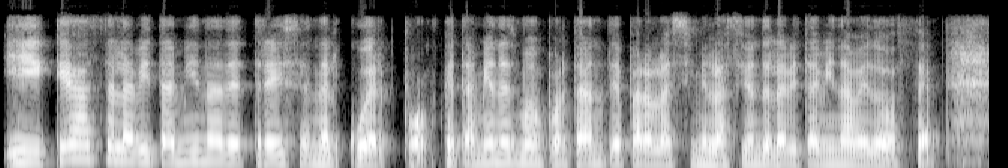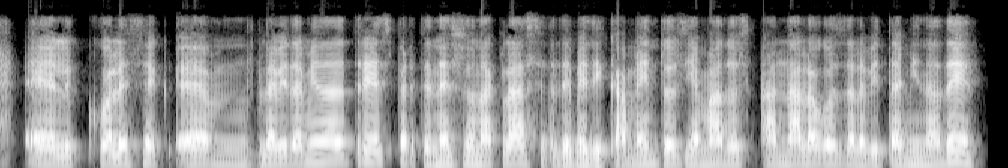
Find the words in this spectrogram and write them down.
¿Y qué hace la vitamina D3 en el cuerpo? Que también es muy importante para la asimilación de la vitamina B12. El, em, la vitamina D3 pertenece a una clase de medicamentos llamados análogos de la vitamina D.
